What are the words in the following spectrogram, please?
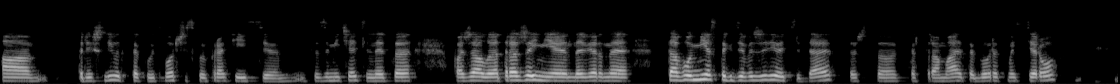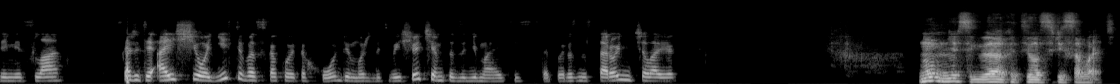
а пришли вот в такую творческую профессию. Это замечательно. Это, пожалуй, отражение, наверное, того места, где вы живете, да, то, что Кострома – это город мастеров, ремесла, Скажите, а еще есть у вас какое-то хобби? Может быть, вы еще чем-то занимаетесь? Такой разносторонний человек. Ну, мне всегда хотелось рисовать,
